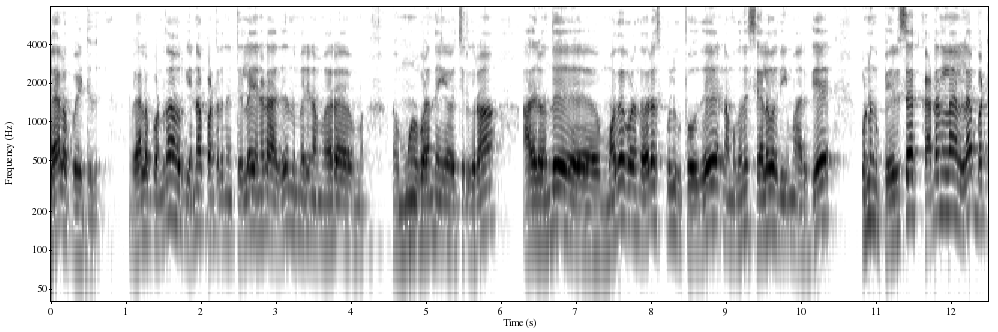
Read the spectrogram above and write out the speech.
வேலை போயிட்டுது. வேலை போனது தான் அவருக்கு என்ன பண்ணுறதுன்னு தெரியல. என்னடா அது இந்த மாதிரி நம்ம வேறு மூணு குழந்தைங்க வச்சுருக்குறோம். அதில் வந்து மொதல் குழந்த வர ஸ்கூலுக்கு போகுது. நமக்கு வந்து செலவு அதிகமாக இருக்குது ஒன்றுங்க பெருசாக கடன்லாம் இல்லை. பட்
